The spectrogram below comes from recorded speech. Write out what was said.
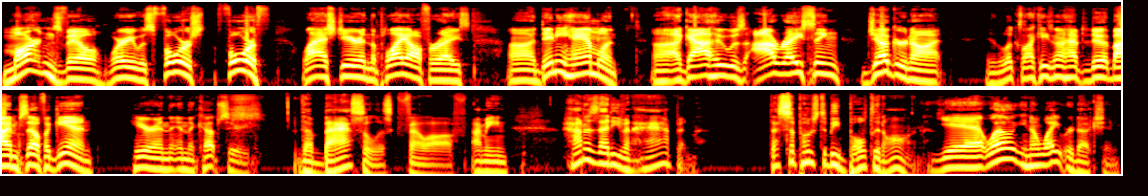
Martinsville, where he was fourth fourth last year in the playoff race. Uh, Denny Hamlin, uh, a guy who was iRacing juggernaut, it looks like he's going to have to do it by himself again here in the, in the Cup Series. The basilisk fell off. I mean, how does that even happen? That's supposed to be bolted on. Yeah, well, you know, weight reduction.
